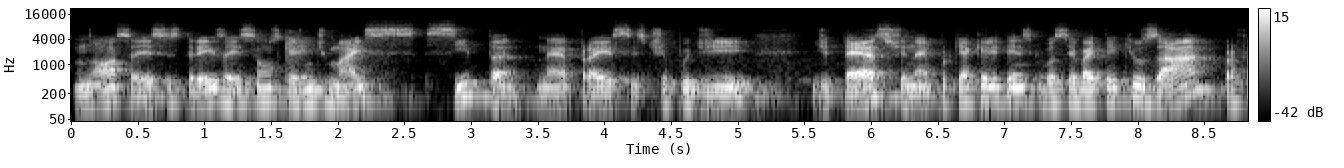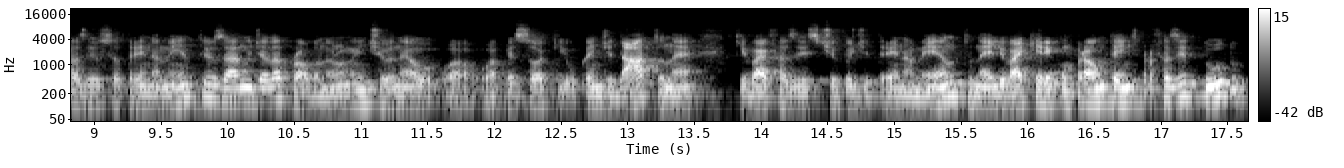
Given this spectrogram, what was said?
Nossa, esses três aí são os que a gente mais cita, né, para esse tipo de, de teste, né, porque é aquele tênis que você vai ter que usar para fazer o seu treinamento e usar no dia da prova. Normalmente, né, o, a pessoa que, o candidato, né, que vai fazer esse tipo de treinamento, né, ele vai querer comprar um tênis para fazer tudo.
